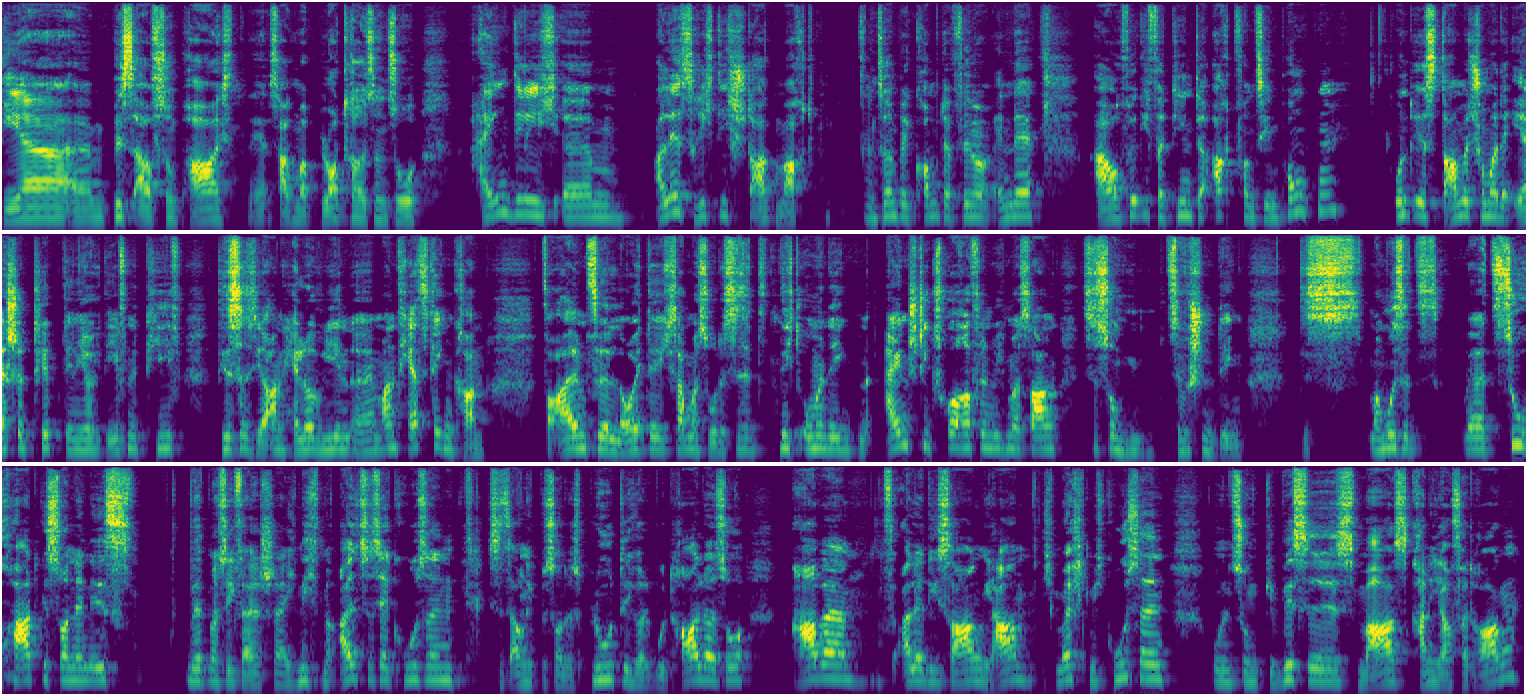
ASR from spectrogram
der ähm, bis auf so ein paar, ich sag mal, Plothouse und so, eigentlich ähm, alles richtig stark macht. So bekommt der Film am Ende auch wirklich verdiente 8 von 10 Punkten und ist damit schon mal der erste Tipp, den ich euch definitiv dieses Jahr an Halloween ähm, ans Herz legen kann. Vor allem für Leute, ich sag mal so, das ist jetzt nicht unbedingt ein Einstiegshorrorfilm, würde ich mal sagen, es ist so ein Zwischending. Das, man muss jetzt, wenn man zu hart gesonnen ist, wird man sich wahrscheinlich nicht mehr allzu sehr gruseln. Ist jetzt auch nicht besonders blutig oder brutal oder so. Aber für alle, die sagen, ja, ich möchte mich gruseln und so ein gewisses Maß kann ich auch vertragen,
